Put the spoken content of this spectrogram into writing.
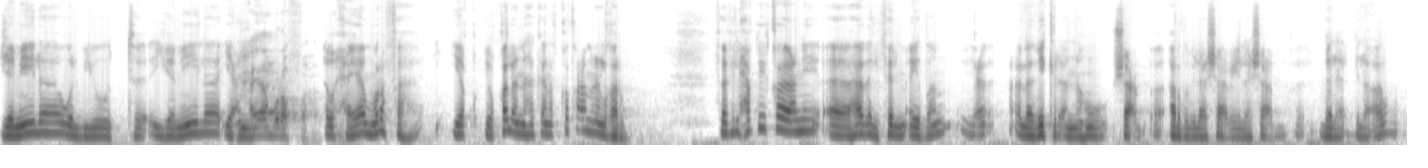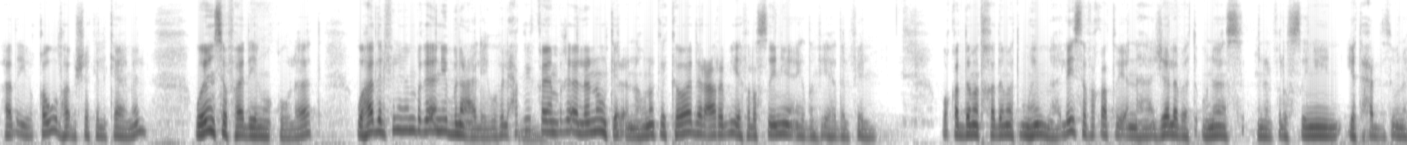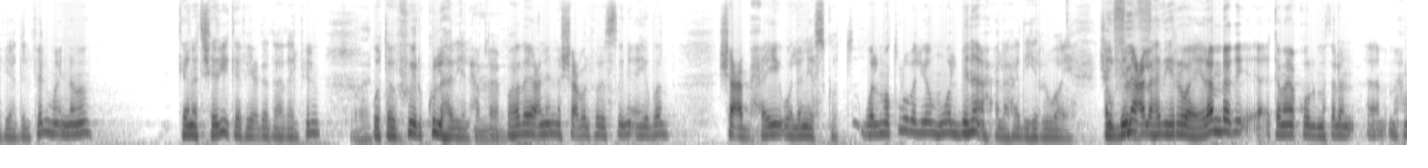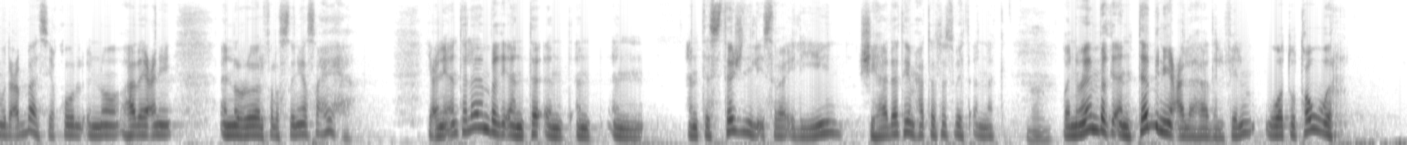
جميلة والبيوت جميلة يعني حياة مرفهة. أو حياة مرفهة. يق- يقال أنها كانت قطعة من الغرب. ففي الحقيقة يعني آه هذا الفيلم أيضا يعني على ذكر أنه شعب أرض بلا شعب إلى شعب بلا, بلا أرض. هذا يقوضها بشكل كامل وينسف هذه المقولات. وهذا الفيلم ينبغي أن يبنى عليه وفي الحقيقة ينبغي أن لا ننكر أن هناك كوادر عربية فلسطينية أيضا في هذا الفيلم وقدمت خدمات مهمة ليس فقط بأنها جلبت أناس من الفلسطينيين يتحدثون في هذا الفيلم وإنما كانت شريكة في إعداد هذا الفيلم صحيح. وتوفير كل هذه الحقائق. وهذا يعني أن الشعب الفلسطيني أيضا شعب حي ولن يسكت. والمطلوب اليوم هو البناء على هذه الرواية. البناء على هذه الرواية. لا ينبغي كما يقول مثلا آه، محمود عباس يقول أنه هذا يعني أن الرواية الفلسطينية صحيحة. يعني أنت لا ينبغي أن أن أن أن, أن تستجدي الإسرائيليين شهادتهم حتى تثبت أنك. نعم. وإنما ينبغي أن تبني على هذا الفيلم وتطور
